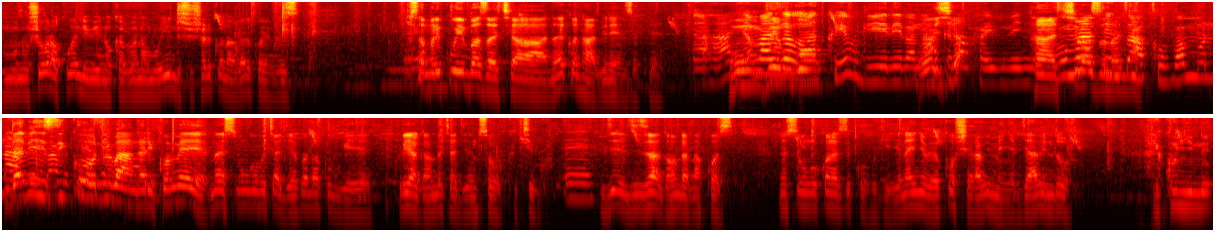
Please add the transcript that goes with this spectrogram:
umuntu ushobora kubona ibintu ukabibona mu yindi shusho ariko ntabwo ariko bimeze. Gusa muri kuwimbaza cyane ariko nta birenze pe. Nyamaze watwibwirira nta kibazo ndabizi ko n'ibanga rikomeye. None ubu ngubu cyagiye ko nakubwiye kuri ya gahunda cyagiye nsohoka ikigo. Eh. Za gahunda nakoze. None ubu ngubu ko nazikubwiye. Nayo nyobeye ko shera bimenye byaba induru. Ariko nyine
